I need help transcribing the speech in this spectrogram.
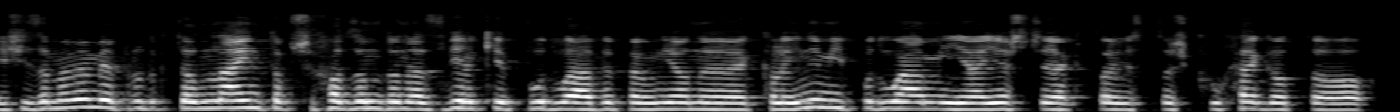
Jeśli zamawiamy produkty online, to przychodzą do nas wielkie pudła wypełnione kolejnymi pudłami, a jeszcze jak to jest coś kruchego, to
